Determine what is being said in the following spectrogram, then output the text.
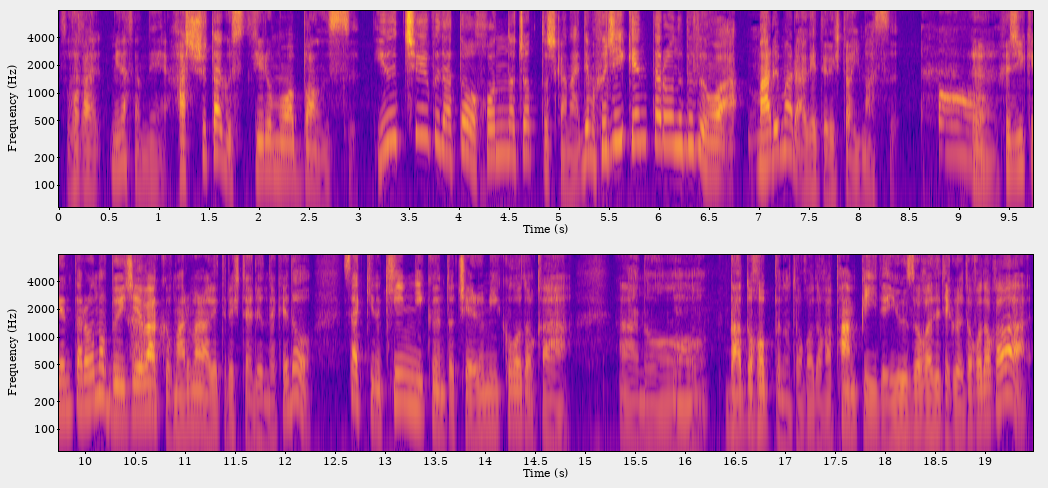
そうだから皆さんね、ハッシュタグスティールモアバウンス。YouTube だとほんのちょっとしかない。でも藤井健太郎の部分は丸々上げてる人はいます。うん、藤井健太郎の VJ ワークを丸々上げてる人はいるんだけど、さっきの筋肉とチェルミコとか、あのーバッドホップのとことか、パンピーで雄三が出てくるとことかは、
